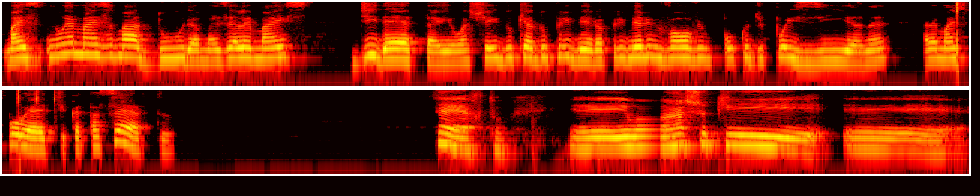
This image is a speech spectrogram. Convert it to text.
mais não é mais madura, mas ela é mais direta, eu achei, do que a do primeiro. A primeira envolve um pouco de poesia, né? Ela é mais poética, tá certo? Certo. É, eu acho que é,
